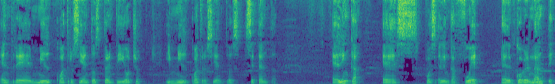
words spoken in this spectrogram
entre 1438 y 1470. El Inca es, pues el Inca fue el gobernante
